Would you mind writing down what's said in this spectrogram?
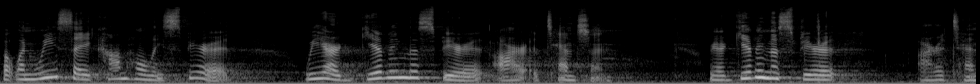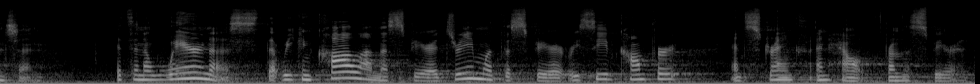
But when we say, Come, Holy Spirit, we are giving the Spirit our attention. We are giving the Spirit our attention. It's an awareness that we can call on the Spirit, dream with the Spirit, receive comfort and strength and help from the Spirit.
